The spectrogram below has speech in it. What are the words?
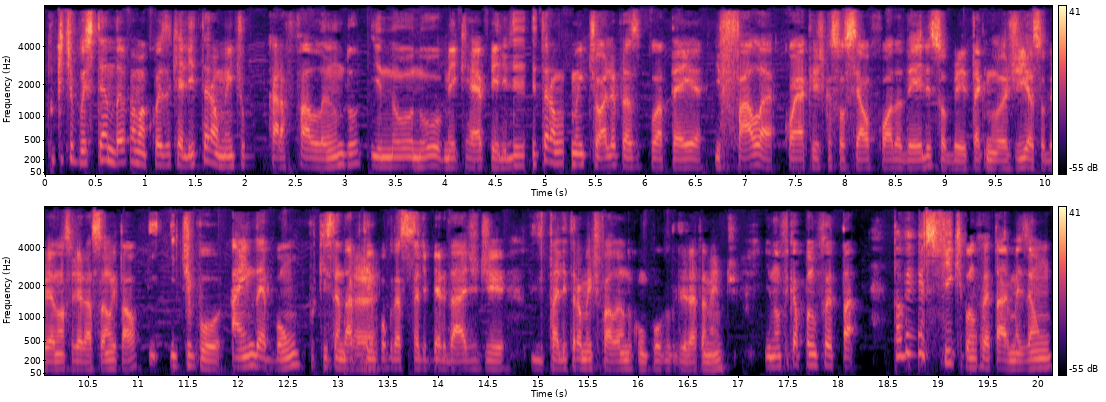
Porque, tipo, stand-up é uma coisa que é literalmente o cara falando, e no, no Make Happy ele literalmente olha pra plateia e fala qual é a crítica social foda dele sobre tecnologia, sobre a nossa geração e tal. E, e tipo, ainda é bom, porque stand-up é. tem um pouco dessa liberdade de estar tá literalmente falando com o público diretamente. E não fica panfletar Talvez fique panfletário, mas é um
